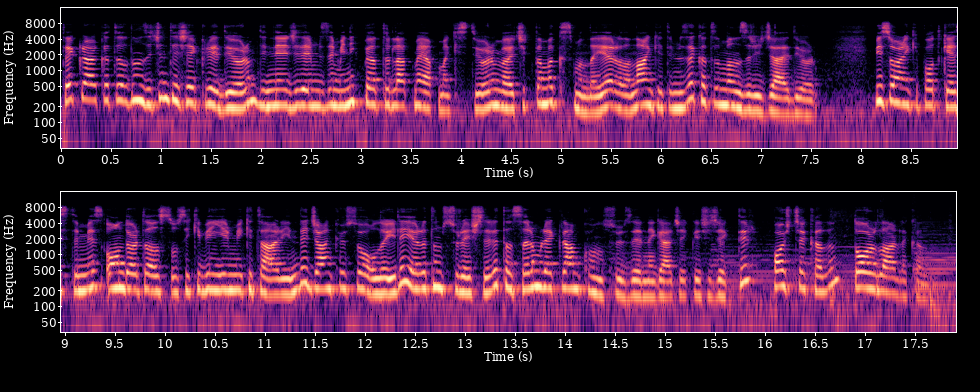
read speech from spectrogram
Tekrar katıldığınız için teşekkür ediyorum. Dinleyicilerimize minik bir hatırlatma yapmak istiyorum ve açıklama kısmında yer alan anketimize katılmanızı rica ediyorum. Bir sonraki podcast'imiz 14 Ağustos 2022 tarihinde Can Köseoğlu ile yaratım süreçleri tasarım reklam konusu üzerine gerçekleşecektir. Hoşçakalın, doğrularla kalın.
